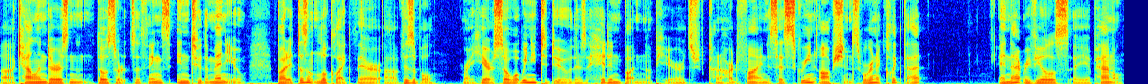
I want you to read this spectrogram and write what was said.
uh, calendars and those sorts of things into the menu, but it doesn't look like they're uh, visible right here. So what we need to do, there's a hidden button up here. It's kind of hard to find. It says screen options. We're going to click that and that reveals a, a, panel.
